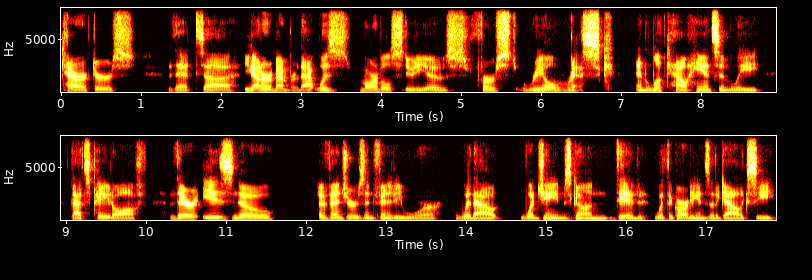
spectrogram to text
characters that uh, you got to remember that was Marvel Studios' first real risk. And look how handsomely that's paid off. There is no Avengers Infinity War without what James Gunn did with the Guardians of the Galaxy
